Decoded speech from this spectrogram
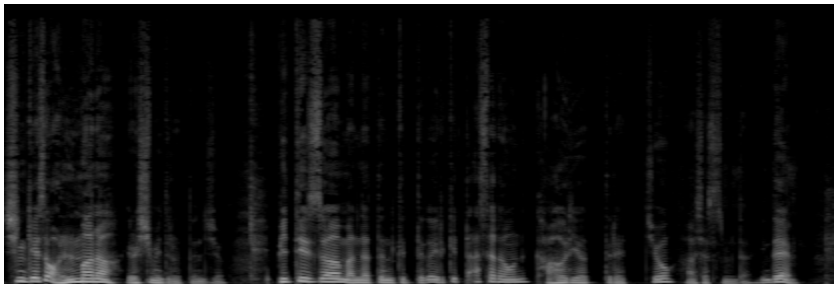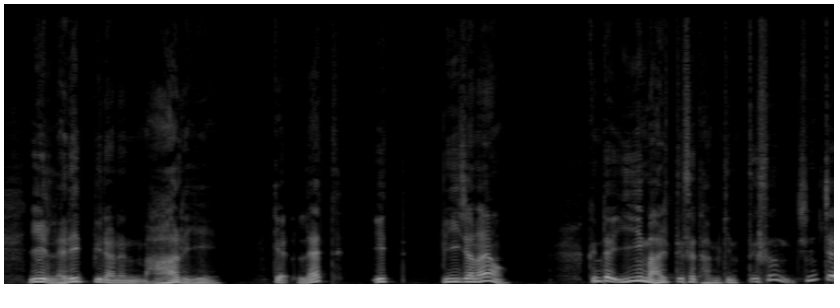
신기해서 얼마나 열심히 들었던지요. 비틀스와 만났던 그때가 이렇게 따사로운 가을이었더랬죠 하셨습니다. 근데 이 it be라는 말이 이게 let it be잖아요. 근데 이 말 뜻에 담긴 뜻은 진짜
